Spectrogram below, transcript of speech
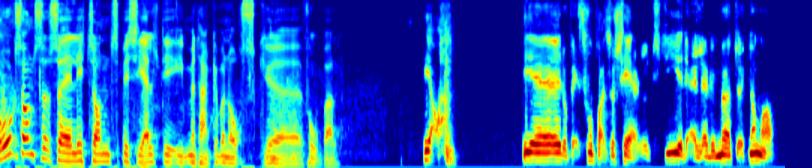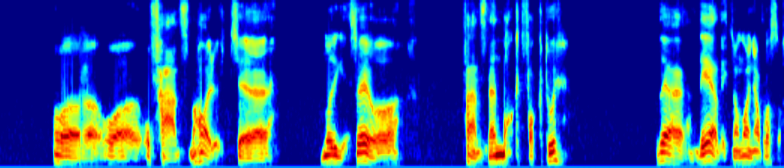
òg sånn som så, så er litt sånn spesielt i, med tanke på norsk uh, fotball? Ja, i europeisk fotball så ser du ikke styret, eller du møter jo ikke noen av. Og, og, og, fansen har jo ikke uh, Norge så er jo fansen en maktfaktor. Det, det er det ikke noen andre plasser.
